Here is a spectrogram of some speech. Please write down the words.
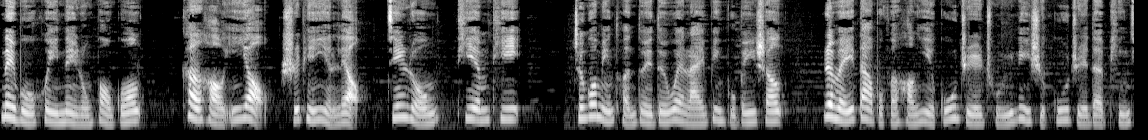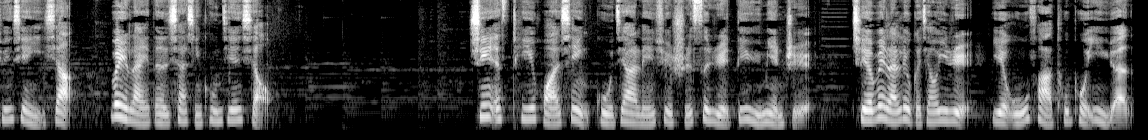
内部会议内容曝光，看好医药、食品饮料、金融、TMT。陈光明团队对未来并不悲伤，认为大部分行业估值处于历史估值的平均线以下，未来的下行空间小。新 ST 华信股价连续十四日低于面值，且未来六个交易日也无法突破一元。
